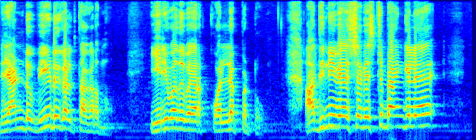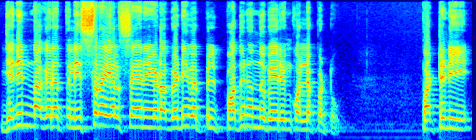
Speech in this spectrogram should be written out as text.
രണ്ട് വീടുകൾ തകർന്നു. ഇരുപത് പേർ കൊല്ലപ്പെട്ടു. അധിനിവേശ വെസ്റ്റ് ബാങ്കിലെ ജനിൻ നഗരത്തിൽ ഇസ്രയേൽ സേനയുടെ വെടിവെപ്പിൽ പതിനൊന്ന് പേരും കൊല്ലപ്പെട്ടു. പട്ടിണി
